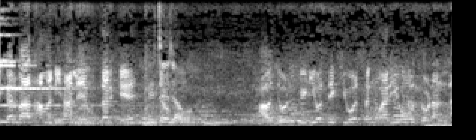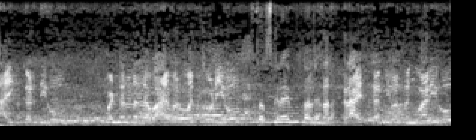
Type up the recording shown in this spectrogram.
एक बाद हमन यहाँ ले उतर के नीचे जाओ। और जो वीडियो देखियो संगवारी हो थोड़ा लाइक कर दियो बटन न दबाए पर मत छोड़ियो। सब्सक्राइब बटन सब्सक्राइब कर दियो संगवारी हो।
